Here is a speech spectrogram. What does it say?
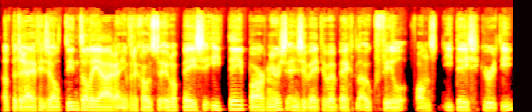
Dat bedrijf is al tientallen jaren een van de grootste Europese IT-partners. En ze weten bij Bechtle ook veel van IT-security.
